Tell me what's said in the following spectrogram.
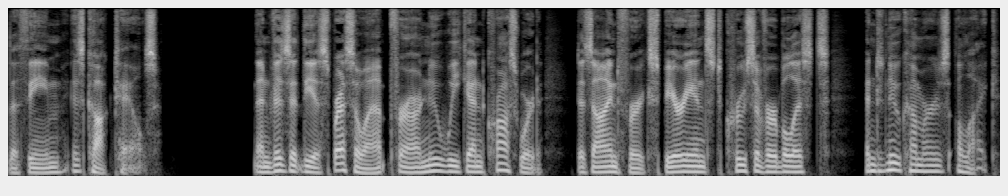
The theme is cocktails and visit the Espresso app for our new weekend crossword designed for experienced cruciverbalists and newcomers alike.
